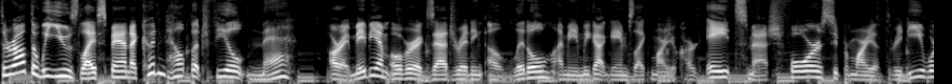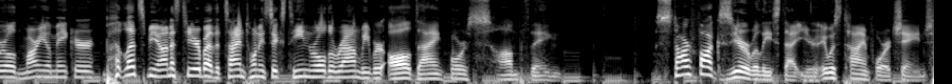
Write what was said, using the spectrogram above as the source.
Throughout the Wii U's lifespan, I couldn't help but feel meh. Alright, maybe I'm over exaggerating a little. I mean, we got games like Mario Kart 8, Smash 4, Super Mario 3D World, Mario Maker, but let's be honest here, by the time 2016 rolled around, we were all dying for something. Star Fox Zero released that year. It was time for a change.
